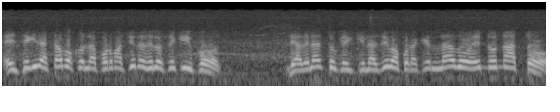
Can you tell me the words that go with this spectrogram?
Enseguida estamos con las formaciones de los equipos. Le adelanto que el que la lleva por aquel lado es Nonato.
